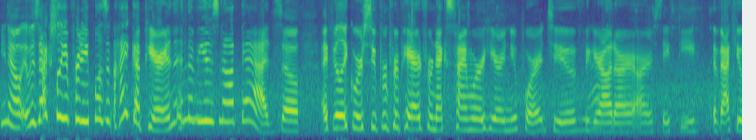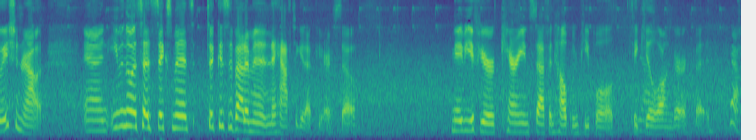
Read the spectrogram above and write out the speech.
you know, it was actually a pretty pleasant hike up here and, and the view's not bad. So I feel like we're super prepared for next time we're here in Newport to figure Yeah. out our, our safety evacuation route. And even though it said six minutes, it took us about a minute and a half to get up here. So maybe if you're carrying stuff and helping people, take you longer. But yeah.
